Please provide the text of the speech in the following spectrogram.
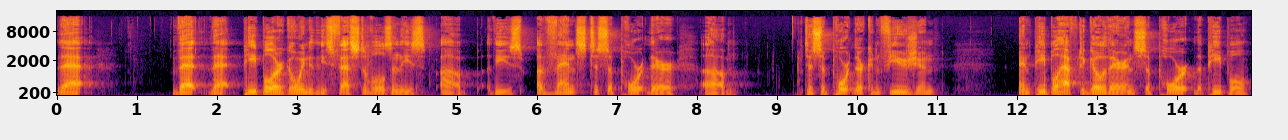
that that that people are going to these festivals and these uh, these events to support their um, to support their confusion, and people have to go there and support the people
